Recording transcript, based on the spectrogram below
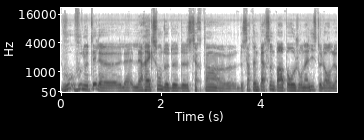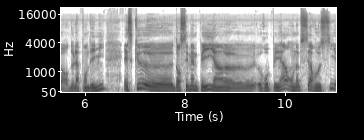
Vous, vous, notez la, réaction de, certains, euh, de certaines personnes par rapport aux journalistes lors, lors de la pandémie. Est-ce que dans ces mêmes pays hein, européens, on observe aussi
